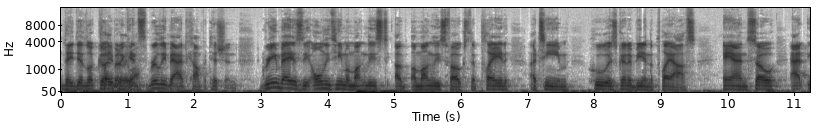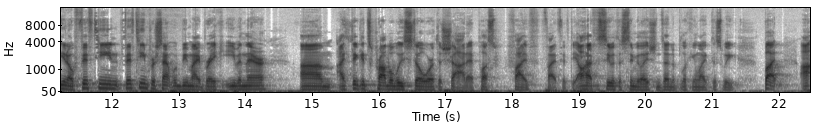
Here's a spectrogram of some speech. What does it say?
they did look good, but really against really bad competition. Green Bay is the only team among these uh, among these folks that played a team who is going to be in the playoffs. And so at you know 15 percent would be my break even there. Um, I think it's probably still worth a shot at plus five five fifty. I'll have to see what the simulations end up looking like this week. But uh,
